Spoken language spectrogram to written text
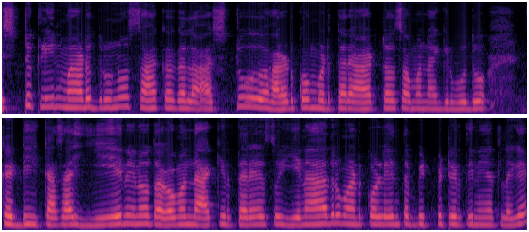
ಎಷ್ಟು ಕ್ಲೀನ್ ಮಾಡಿದ್ರೂ ಸಾಕಾಗಲ್ಲ. ಅಷ್ಟು ಹರಡ್ಕೊಂಬಿಡ್ತಾರೆ. ಆಟ ಸಾಮಾನು ಆಗಿರ್ಬೋದು, ಕಡ್ಡಿ, ಕಸ, ಏನೇನೋ ತಗೊಂಬಂದು ಹಾಕಿರ್ತಾರೆ. ಸೊ ಏನಾದರೂ ಮಾಡ್ಕೊಳ್ಳಿ ಅಂತ ಬಿಟ್ಬಿಟ್ಟಿರ್ತೀನಿ ಅತ್ಲಾಗೆ.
